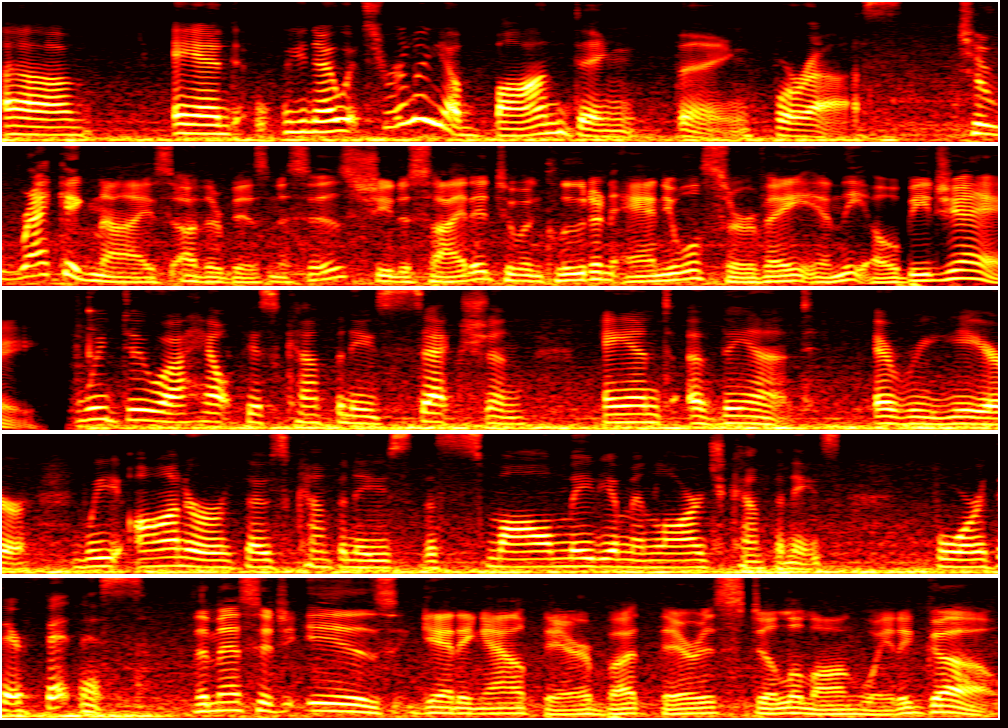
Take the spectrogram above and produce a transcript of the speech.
Um, and, you know, it's really a bonding thing for us. To recognize other businesses, she decided to include an annual survey in the OBJ. We do a Healthiest Companies section and event every year. We honor those companies, the small, medium, and large companies, for their fitness. The message is getting out there, but there is still a long way to go.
